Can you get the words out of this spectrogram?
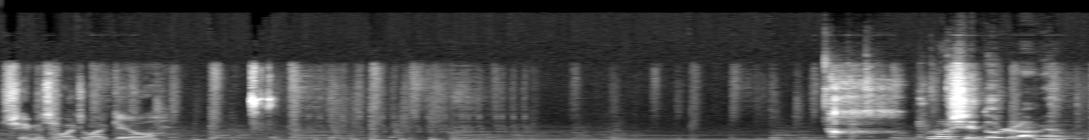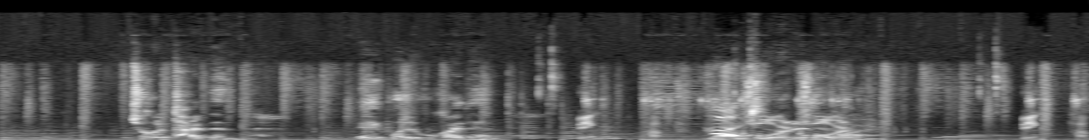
취미 생활 좀 할게요 플러시 놀려면 저걸 타야 되는데 A 버리고 가야 되는데. 빙 팝 마운틴 콜, 놀려야 콜. 되는데 빙 팝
